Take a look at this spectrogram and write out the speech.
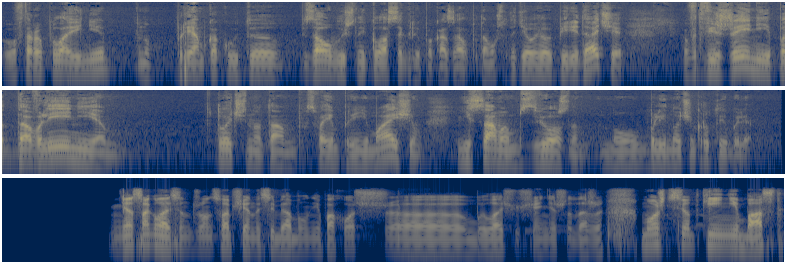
во второй половине ну, прям какую-то заоблачный класс игры показал, потому что эти его передачи в движении, под давлением, точно там своим принимающим, не самым звездным, ну, блин, очень крутые были. Я согласен, Джонс вообще на себя был не похож. Э, было ощущение, что даже, может, все-таки и не баст.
